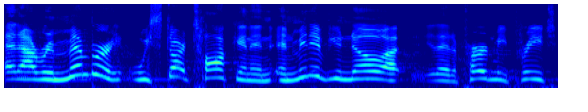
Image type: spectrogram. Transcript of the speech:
And I remember we start talking, and, and many of you know uh, that have heard me preach.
